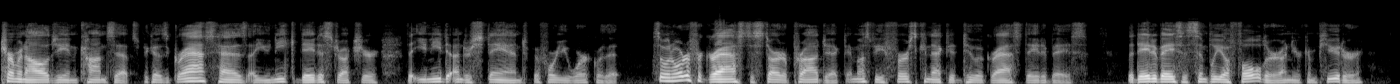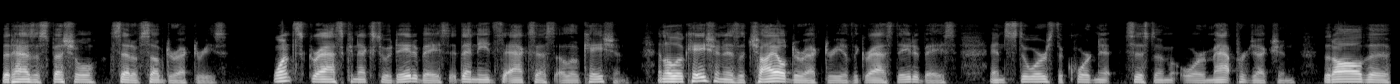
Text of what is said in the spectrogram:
terminology and concepts because Grass has a unique data structure that you need to understand before you work with it. So in order for Grass to start a project, it must be first connected to a Grass database. The database is simply a folder on your computer that has a special set of subdirectories. Once Grass connects to a database, it then needs to access a location. And a location is a child directory of the Grass database and stores the coordinate system or map projection that all the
